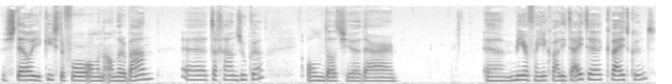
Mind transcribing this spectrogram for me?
Dus stel je kiest ervoor om een andere baan uh, te gaan zoeken, omdat je daar uh, meer van je kwaliteiten kwijt kunt.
